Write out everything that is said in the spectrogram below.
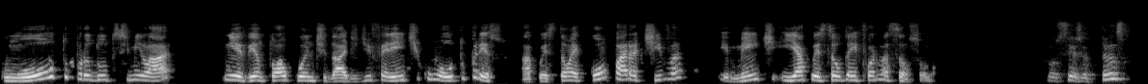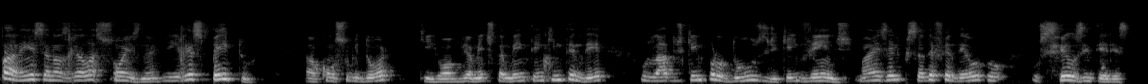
com outro produto similar em eventual quantidade diferente com outro preço. A questão é comparativamente e a questão da informação, Solon ou seja, transparência nas relações, né? E respeito ao consumidor, que obviamente também tem que entender o lado de quem produz, de quem vende, mas ele precisa defender o, os seus interesses.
